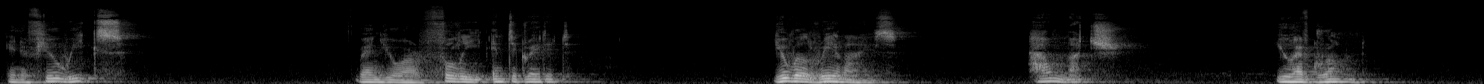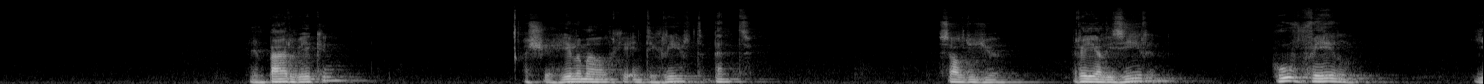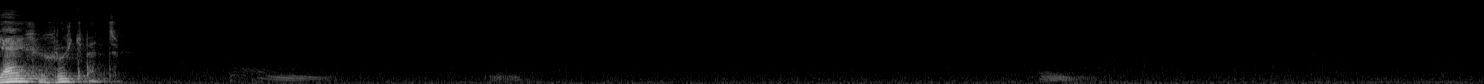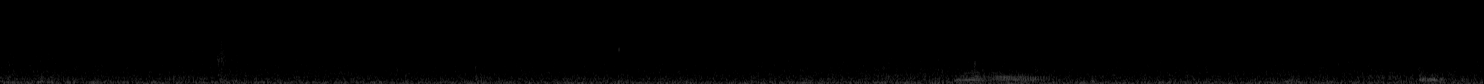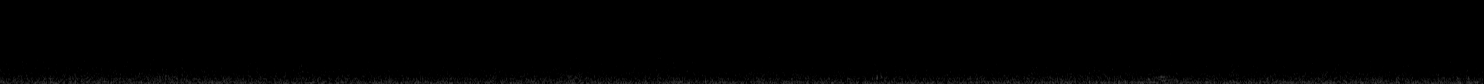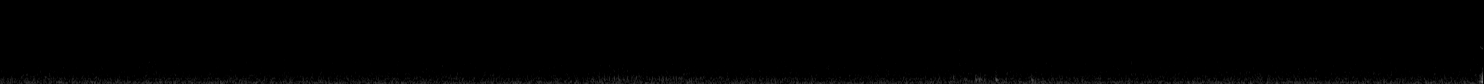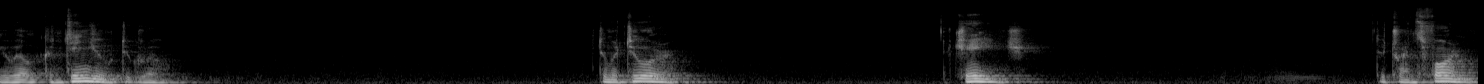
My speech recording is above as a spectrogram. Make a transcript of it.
In a few weeks, when you are fully integrated, you will realize how much you have grown. In een paar weken, als je helemaal geïntegreerd bent, zal je je realiseren hoeveel jij gegroeid bent. You will continue to grow, to mature, to change, to transform.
